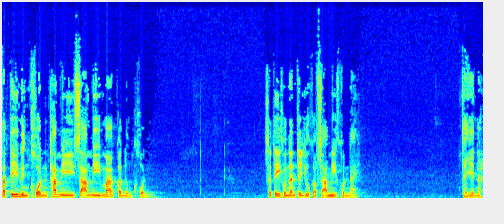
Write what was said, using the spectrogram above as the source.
สตรีหนึ่งคนถ้ามีสามีมากกว่าหนึ่งคน สตรีคนนั้นจะอยู่กับสามีคนไหน ใจเย็นนะ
